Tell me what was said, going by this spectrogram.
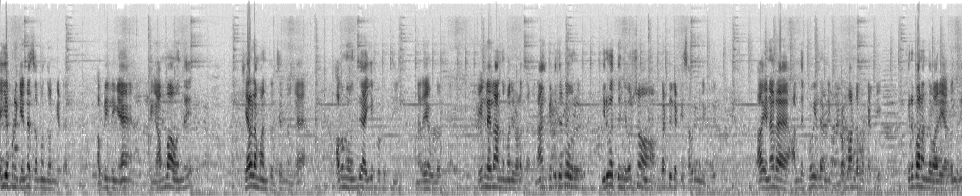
ஐயப்பனுக்கு என்ன சம்மந்தம்னு கேட்டார். அப்படி இல்லைங்க. எங்கள் அம்மா வந்து கேரள மாநிலத்தை சேர்ந்தவங்க. அவங்க வந்து ஐயப்ப பக்தி நிறையா உள்ளவங்க. எங்களையெல்லாம் அந்த மாதிரி வளர்த்தாங்க. நாங்கள் கிட்டத்தட்ட ஒரு இருபத்தஞ்சி வருஷம் கட்டு கட்டி சபரிமலைக்கு போயிருக்கோம். என்னால் அந்த கோயிலை அன்றைக்கி பிரம்மாண்டமாக கட்டி கிருபானந்த வாரியார் வந்து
